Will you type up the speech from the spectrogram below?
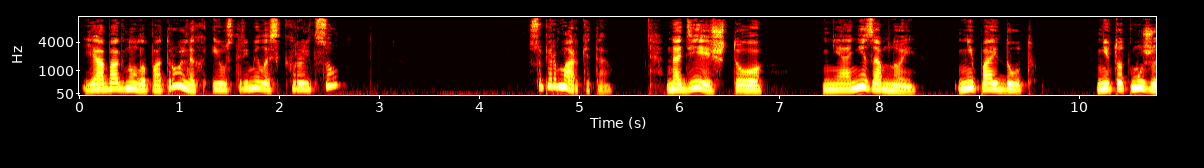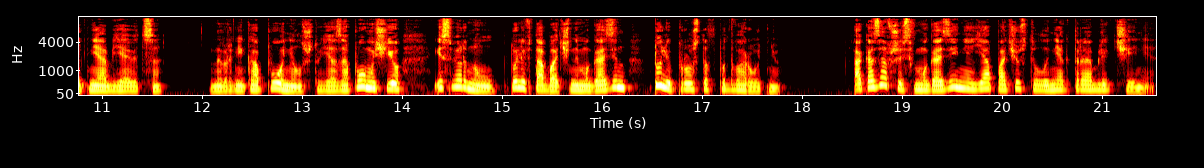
Я обогнула патрульных и устремилась к крыльцу, супермаркета, надеясь, что ни они за мной не пойдут, ни тот мужик не объявится. Наверняка понял, что я за помощью, и свернул то ли в табачный магазин, то ли просто в подворотню. Оказавшись в магазине, я почувствовала некоторое облегчение.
